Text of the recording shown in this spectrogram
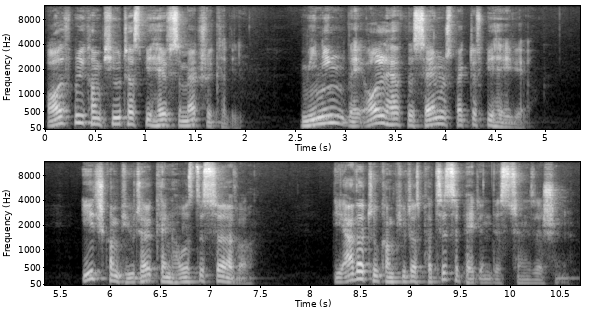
All three computers behave symmetrically, meaning they all have the same respective behavior. Each computer can host a server, the other two computers participate in this transition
